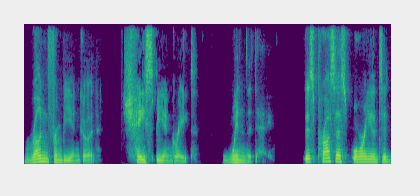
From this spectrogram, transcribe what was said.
Run from being good, chase being great, win the day. This process oriented,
